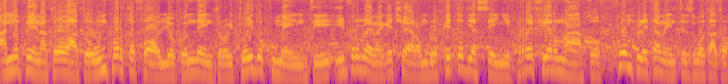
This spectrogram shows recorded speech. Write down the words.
hanno appena trovato un portafoglio con dentro i tuoi documenti, il problema è che c'era un blocchetto di assegni prefirmato completamente svuotato.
